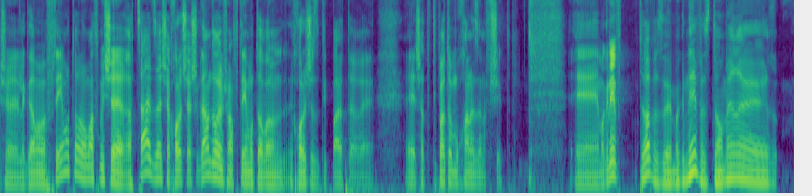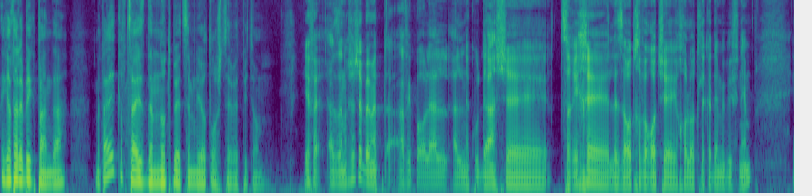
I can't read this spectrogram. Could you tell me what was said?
שלגמרי מפתיעים אותו, לעומת מי שרצה את זה, שיכול להיות שיש גם דברים שמפתיעים אותו, אבל יכול להיות שזה טיפה יותר, אה, אה, שאתה טיפה יותר מוכן לזה נפשית. אה, מגניב. טוב, אז מגניב, אז אתה אומר, הגעת לביג פנדה, מתי קפצה ההזדמנות בעצם להיות ראש צוות פתאום? יפה, אז אני חושב שבאמת אבי פה עולה על, על נקודה שצריך uh, לזהות חברות שיכולות לקדם מבפנים. Uh,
